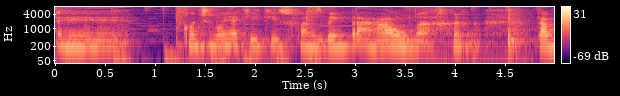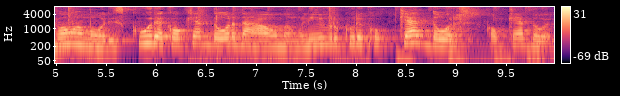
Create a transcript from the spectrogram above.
é, continue aqui que isso faz bem para a alma. tá bom, amores? Cura qualquer dor da alma. Um livro cura qualquer dor, qualquer dor.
